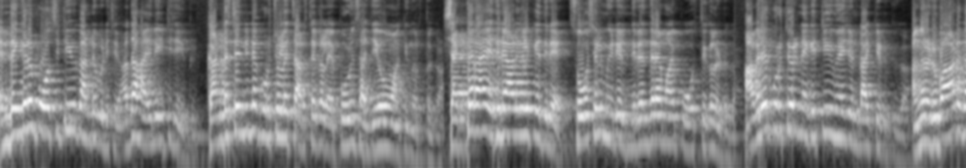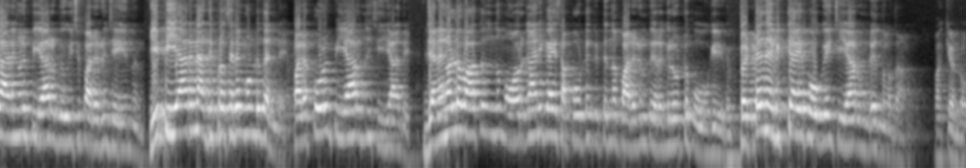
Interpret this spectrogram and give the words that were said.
എന്തെങ്കിലും പോസിറ്റീവ് കണ്ടുപിടിച്ച് അത് ഹൈലൈറ്റ് ചെയ്ത് കണ്ടസ്റ്റന്റിനെ കുറിച്ചുള്ള ചർച്ചകൾ എപ്പോഴും സജീവമാക്കി നിർത്തുക. ശക്തരായ എതിരാളികൾക്കെതിരെ സോഷ്യൽ മീഡിയയിൽ നിരന്തരമായി പോസ്റ്റുകൾ ഇടുക. അവരെ കുറിച്ച് ഒരു നെഗറ്റീവ് ഇമേജ് ഉണ്ടാക്കിയെടുക്കുക. അങ്ങനെ ഒരുപാട് കാര്യങ്ങൾ പി ആർ ഉപയോഗിച്ച് പലരും ചെയ്യുന്നുണ്ട്. ഈ പി ആറിന്റെ അതിപ്രസരം കൊണ്ട് തന്നെ പലപ്പോഴും പി ആർ ഒന്നും ചെയ്യാതെ ജനങ്ങളുടെ ഭാഗത്തു നിന്നും ഓർഗാനിക് ആയി സപ്പോർട്ട് കിട്ടുന്ന പലരും പിറകിലോട്ട് പോവുകയും പെട്ടെന്ന് എവിക്റ്റ് ആയി പോവുകയും ചെയ്യാറുണ്ട് എന്നുള്ളതാണ്. ബാക്കിയുണ്ടോ?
